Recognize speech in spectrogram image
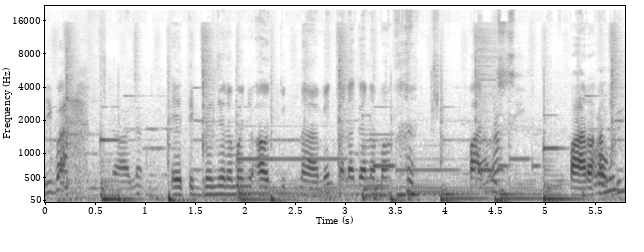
Di ba? Eh, tignan niyo naman yung outfit namin. Talaga namang? Parang si Para kami,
